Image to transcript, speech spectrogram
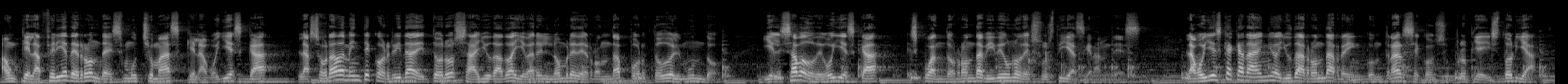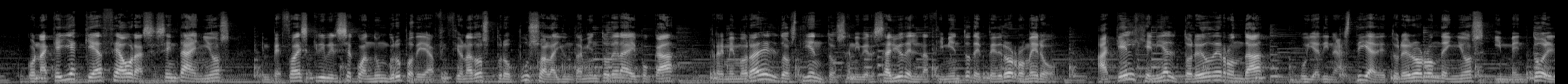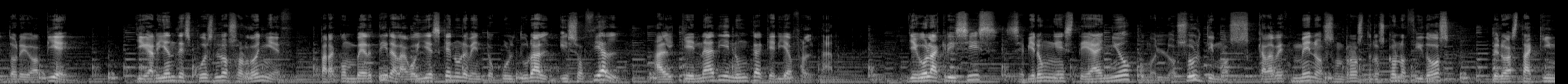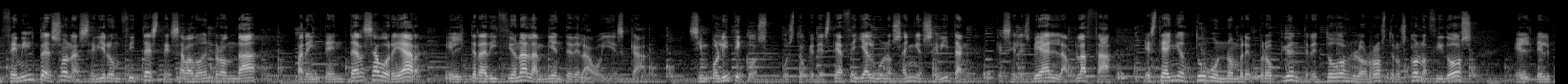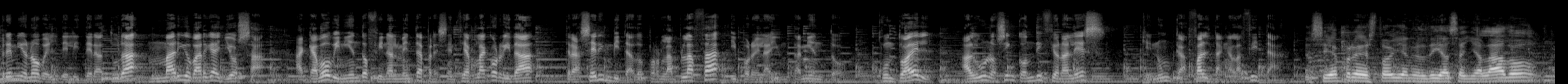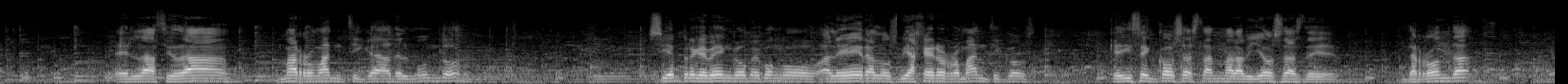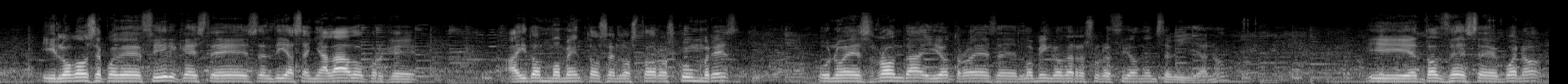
Aunque la feria de Ronda es mucho más que la goyesca, la sobradamente corrida de toros ha ayudado a llevar el nombre de Ronda por todo el mundo, y el sábado de goyesca es cuando Ronda vive uno de sus días grandes. La goyesca cada año ayuda a Ronda a reencontrarse con su propia historia, con aquella que hace ahora 60 años empezó a escribirse cuando un grupo de aficionados propuso al ayuntamiento de la época rememorar el 200 aniversario del nacimiento de Pedro Romero, aquel genial torero de Ronda cuya dinastía de toreros rondeños inventó el toreo a pie. Llegarían después los Ordóñez, para convertir a la Goyesca en un evento cultural y social al que nadie nunca quería faltar. Llegó la crisis, se vieron este año, como en los últimos, cada vez menos rostros conocidos, pero hasta 15.000 personas se dieron cita este sábado en Ronda para intentar saborear el tradicional ambiente de la Goyesca. Sin políticos, puesto que desde hace ya algunos años evitan que se les vea en la plaza, este año tuvo un nombre propio entre todos los rostros conocidos el del Premio Nobel de Literatura Mario Vargas Llosa. Acabó viniendo finalmente a presenciar la corrida tras ser invitado por la plaza y por el ayuntamiento. Junto a él, algunos incondicionales que nunca faltan a la cita. Siempre estoy en el día señalado, en la ciudad más romántica del mundo. Siempre que vengo me pongo a leer a los viajeros románticos que dicen cosas tan maravillosas de, de ronda y luego se puede decir que este es el día señalado porque hay dos momentos en los toros cumbres, uno es ronda y otro es el domingo de resurrección en Sevilla. ¿no? Y entonces, eh, bueno,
